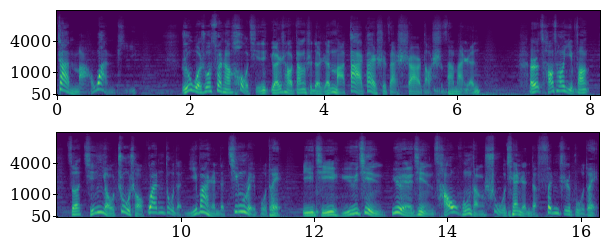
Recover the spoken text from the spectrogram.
战马万匹。如果说算上后勤，袁绍当时的人马大概是在十二到十三万人，而曹操一方则仅有驻守官渡的一万人的精锐部队，以及于禁、乐进、曹洪等数千人的分支部队。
